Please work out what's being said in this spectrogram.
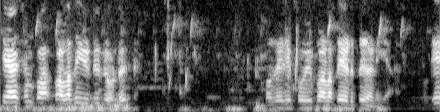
അത്യാവശ്യം പ- പള്ളത്തി കിട്ടിയിട്ടുണ്ട് നമുക്ക് ഇനി പോയി വളത്തെ എടുത്ത് കാണിക്കാം. ഓക്കെ?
